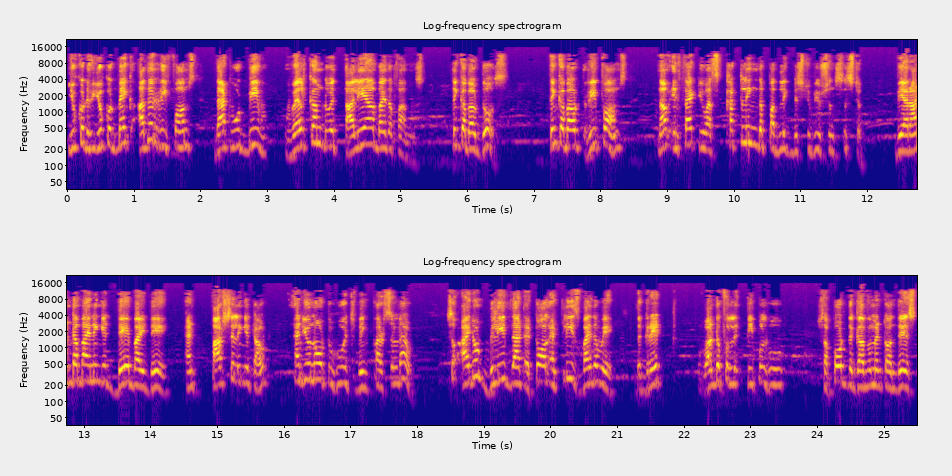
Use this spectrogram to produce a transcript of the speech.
you could you could make other reforms that would be welcomed with talia by the farmers. Think about those. Think about reforms. Now, in fact, you are scuttling the public distribution system. We are undermining it day by day and parceling it out, and you know to who it's being parceled out. So I don't believe that at all. And please, by the way, the great, wonderful people who support the government on this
